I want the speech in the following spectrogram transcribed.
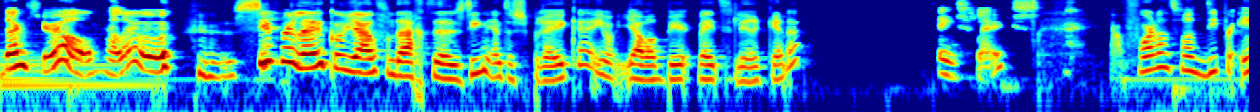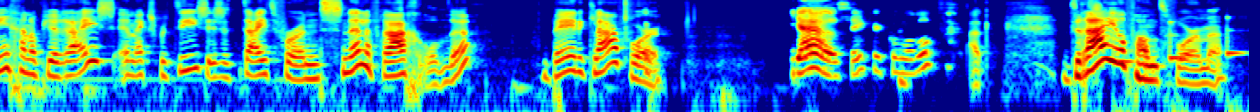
Dankjewel, hallo! Super leuk om jou vandaag te zien en te spreken en jou wat beter te leren kennen. Eens gelijks. Nou, voordat we wat dieper ingaan op je reis en expertise, is het tijd voor een snelle vragenronde. Ben je er klaar voor? Ja, zeker. Kom maar op. Okay. Draaien of handvormen?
